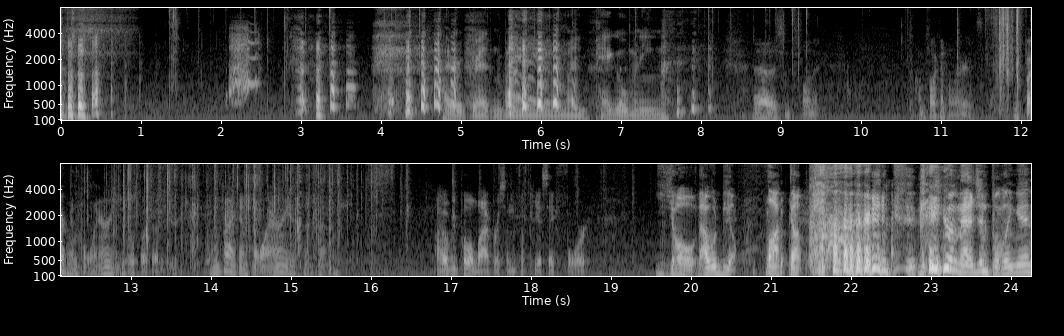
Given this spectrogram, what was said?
da, da, da. I regret inviting you to my peg opening. Yeah, this shit's funny. I'm fucking hilarious. It's fucking hilarious. Get the fuck out of here. I'm fucking hilarious sometimes. I hope you pull a Lapras and it's a PSA 4. Yo, that would be a fucked up card. Can you imagine pulling it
